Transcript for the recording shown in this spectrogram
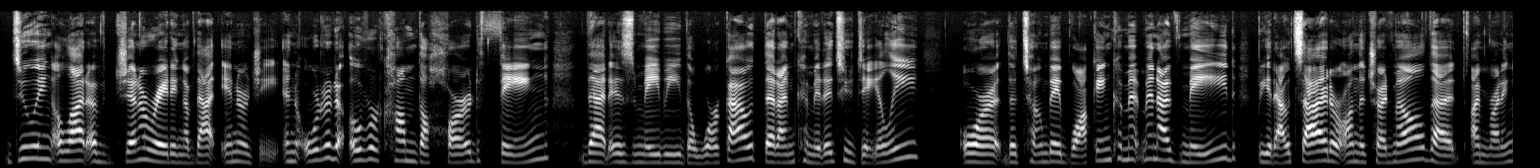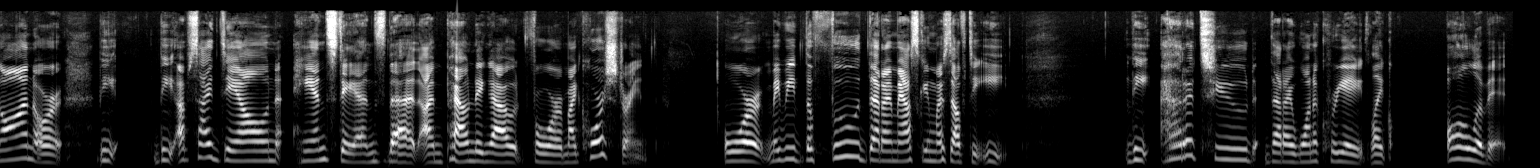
doing a lot of generating of that energy. In order to overcome the hard thing that is maybe the workout that I'm committed to daily or the Tone Babe walking commitment I've made, be it outside or on the treadmill that I'm running on, or the the upside down handstands that I'm pounding out for my core strength, or maybe the food that I'm asking myself to eat. The attitude that I want to create, like all of it.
